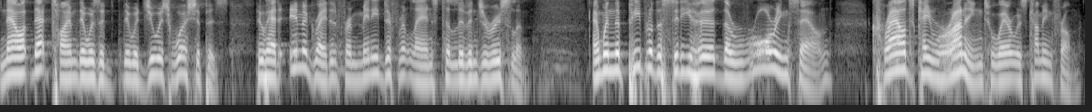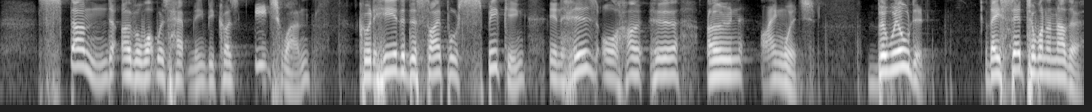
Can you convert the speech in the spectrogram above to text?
Now, at that time, there, was a, there were Jewish worshippers who had immigrated from many different lands to live in Jerusalem. And when the people of the city heard the roaring sound, crowds came running to where it was coming from, stunned over what was happening because each one could hear the disciples speaking in his or her own language. Bewildered, they said to one another,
